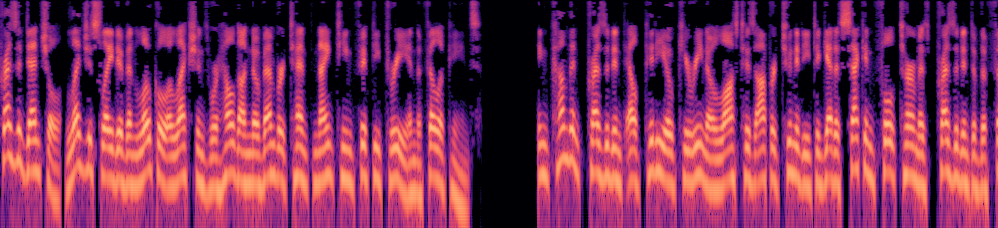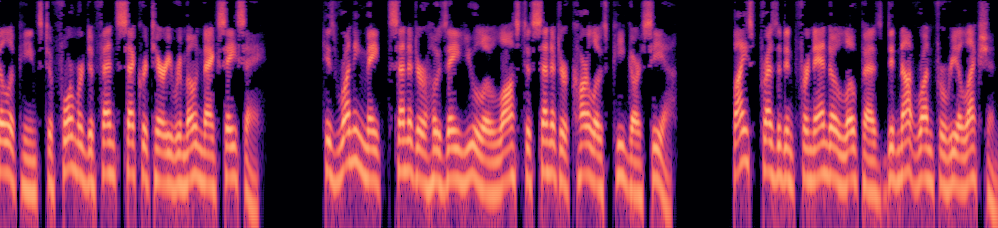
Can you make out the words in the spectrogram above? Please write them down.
Presidential, legislative and local elections were held on November 10, 1953 in the Philippines. Incumbent President Elpidio Quirino lost his opportunity to get a second full term as President of the Philippines to former Defense Secretary Ramon Magsaysay. His running mate, Senator Jose Yulo lost to Senator Carlos P. Garcia. Vice President Fernando Lopez did not run for re-election.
